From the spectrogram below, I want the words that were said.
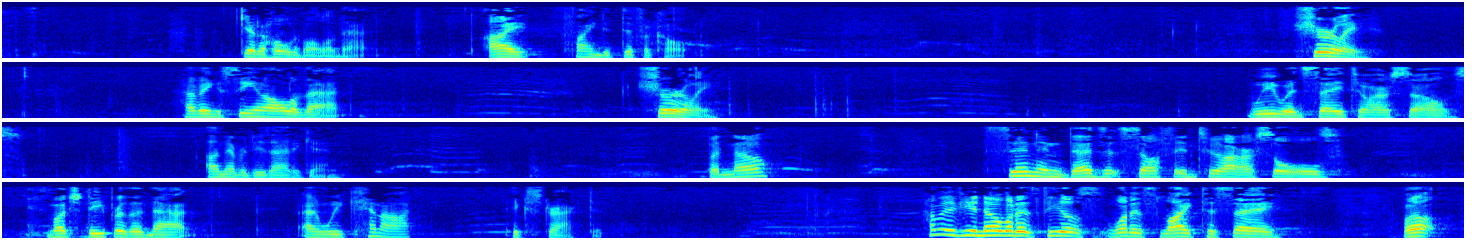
get a hold of all of that. I find it difficult. Surely, having seen all of that, surely we would say to ourselves, I'll never do that again. But no, sin embeds itself into our souls much deeper than that, and we cannot extract it. How many of you know what it feels, what it's like to say, well,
